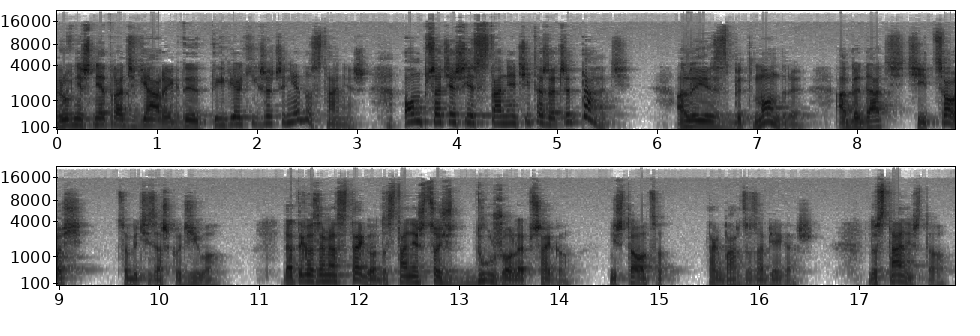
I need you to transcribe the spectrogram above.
Również nie trać wiary, gdy tych wielkich rzeczy nie dostaniesz. On przecież jest w stanie ci te rzeczy dać, ale jest zbyt mądry, aby dać ci coś, co by ci zaszkodziło. Dlatego zamiast tego dostaniesz coś dużo lepszego niż to, o co tak bardzo zabiegasz. Dostaniesz to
